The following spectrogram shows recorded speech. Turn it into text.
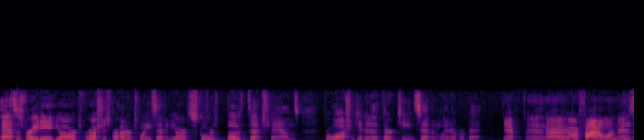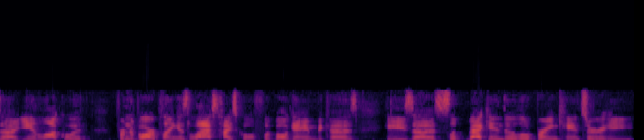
passes for 88 yards, rushes for 127 yards, scores both touchdowns for Washington in a 13-7 win over Bay. Yeah, and uh, our final one is uh, Ian Lockwood from Navarre playing his last high school football game because he's uh, slipped back into a little brain cancer. He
